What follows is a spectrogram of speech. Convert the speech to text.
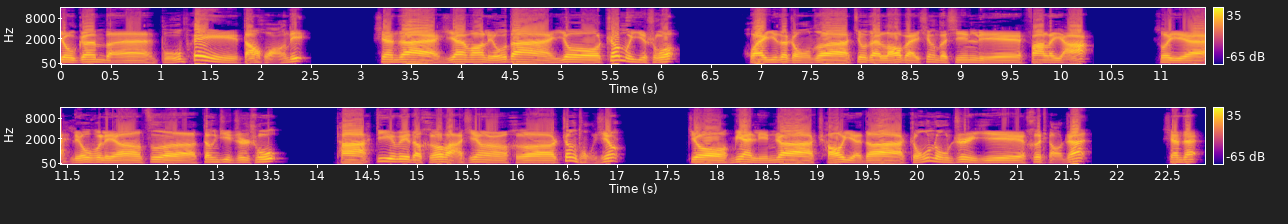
就根本不配当皇帝。现在燕王刘旦又这么一说，怀疑的种子就在老百姓的心里发了芽。所以，刘弗陵自登基之初，他地位的合法性和正统性就面临着朝野的种种质疑和挑战。现在，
